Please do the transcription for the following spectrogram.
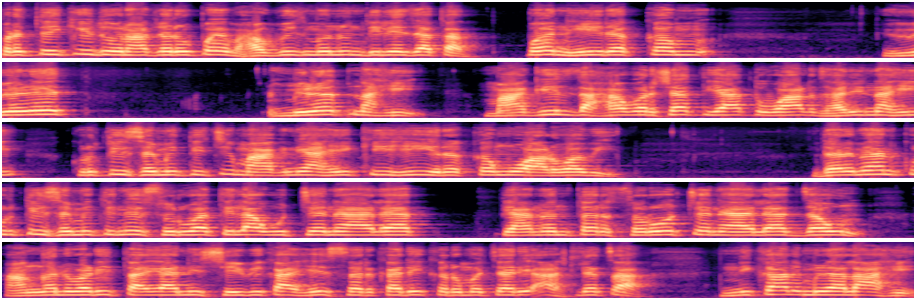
प्रत्येकी दोन हजार रुपये भावबीज म्हणून दिले जातात. पण ही रक्कम वेळेत मिळत नाही. मागील दहा वर्षात यात वाढ झाली नाही. कृती समितीची मागणी आहे की ही रक्कम वाढवावी. दरम्यान कृती समितीने सुरुवातीला उच्च न्यायालयात त्यानंतर सर्वोच्च न्यायालयात जाऊन अंगणवाडी ताई आणि सेविका हे सरकारी कर्मचारी असल्याचा निकाल मिळाला आहे.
